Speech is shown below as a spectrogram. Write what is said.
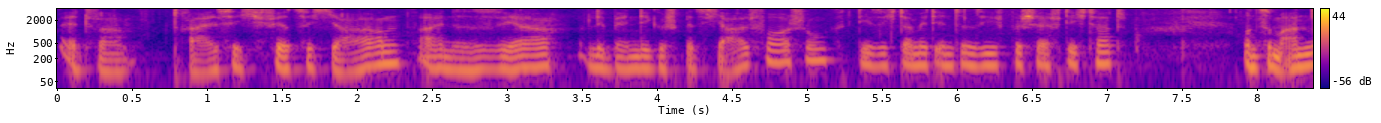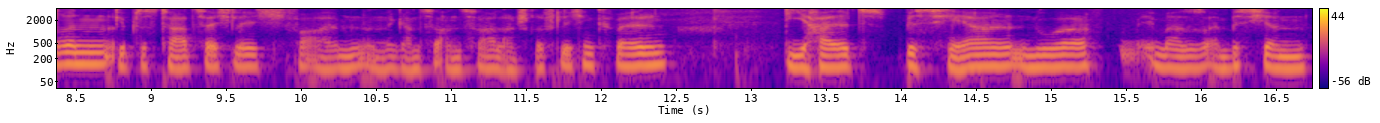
etwa 30, 40 Jahren eine sehr lebendige Spezialforschung, die sich damit intensiv beschäftigt hat. Und zum anderen gibt es tatsächlich vor allem eine ganze Anzahl an schriftlichen Quellen, die halt bisher nur immer so ein bisschen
